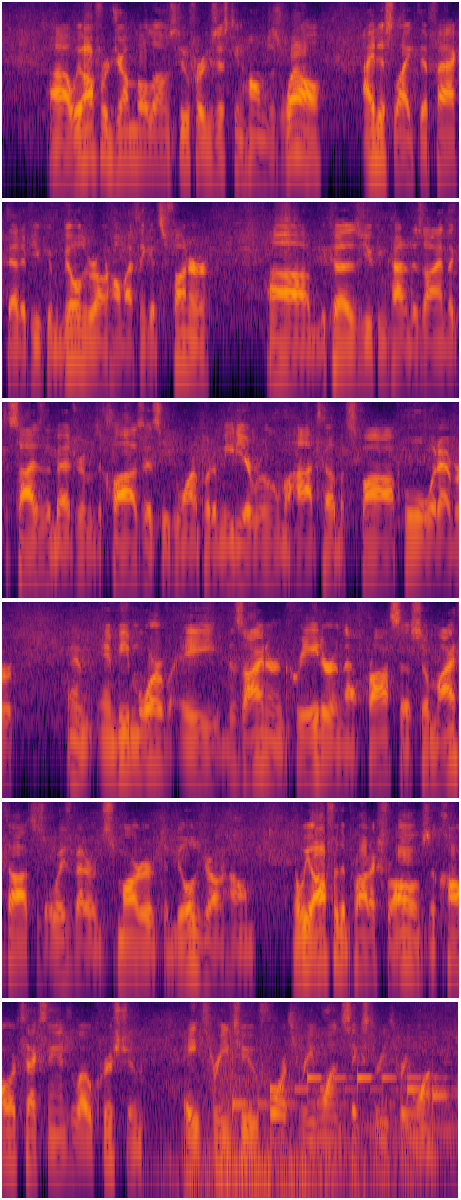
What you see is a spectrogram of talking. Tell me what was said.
Uh, we offer jumbo loans too for existing homes as well. I just like the fact that if you can build your own home, I think it's funner uh, because you can kind of design like the size of the bedrooms, the closets. If you want to put a media room, a hot tub, a spa, pool, whatever, and and be more of a designer and creator in that process. So my thoughts is always better and smarter to build your own home. And we offer the products for all of them. So call or text Angelo Christian 832 431 6331.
